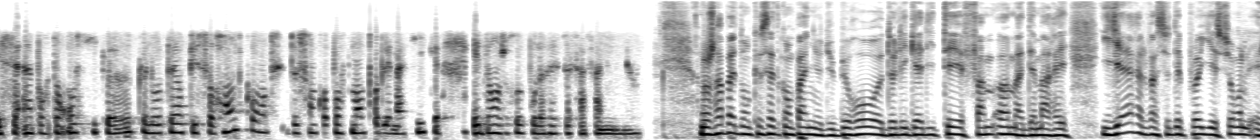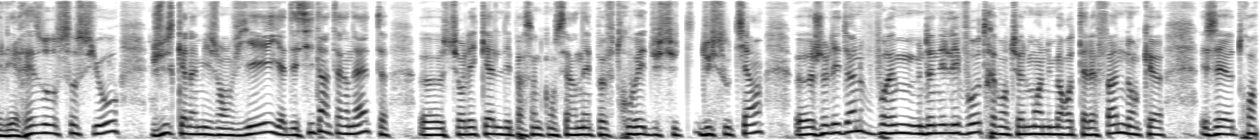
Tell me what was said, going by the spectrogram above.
Et c'est important aussi que, que l'auteur puisse se rendre compte de son comportement problématique et dangereux pour le reste de sa famille. Alors je rappelle donc que cette campagne du Bureau de l'égalité femmes-hommes a démarré hier. Elle va se déployer sur les réseaux sociaux jusqu'à la mi-janvier. Il y a des sites internet euh, sur lesquels les personnes concernées peuvent trouver du, soutien. Euh, je les donne, vous pourrez me donner les vôtres, éventuellement un numéro de téléphone. Donc euh, j'ai 3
